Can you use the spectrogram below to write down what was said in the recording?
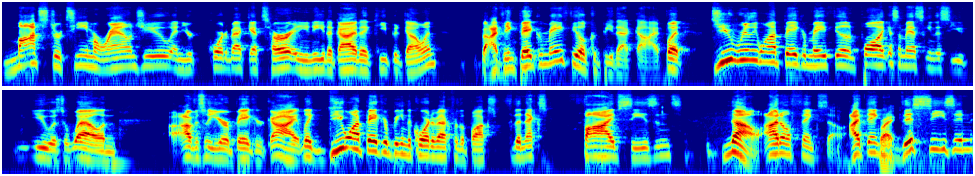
monster team around you and your quarterback gets hurt and you need a guy to keep it going. I think Baker Mayfield could be that guy. But do you really want Baker Mayfield? And Paul, I guess I'm asking this you you as well. And obviously you're a Baker guy. Like, do you want Baker being the quarterback for the Bucs for the next five seasons? No, I don't think so. I think Right. this season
